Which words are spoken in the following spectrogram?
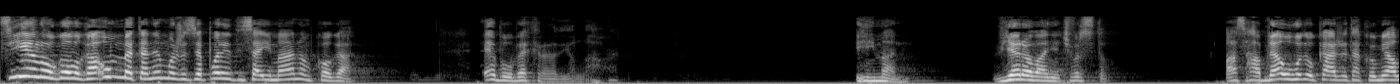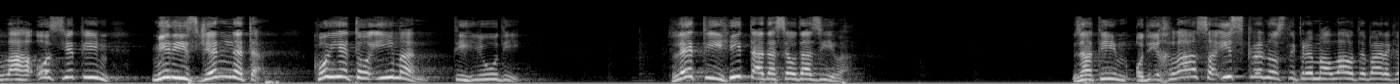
cijelog ovoga ummeta ne može se porediti sa imanom koga? Ebu Bekra radijallahu Allah. Iman. Vjerovanje čvrsto. Ashab na uhodu kaže tako mi Allaha osjetim miris dženneta. Koji je to iman tih ljudi? Leti hita da se odaziva. Zatim od ihlasa, iskrenosti prema Allahu te bareke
